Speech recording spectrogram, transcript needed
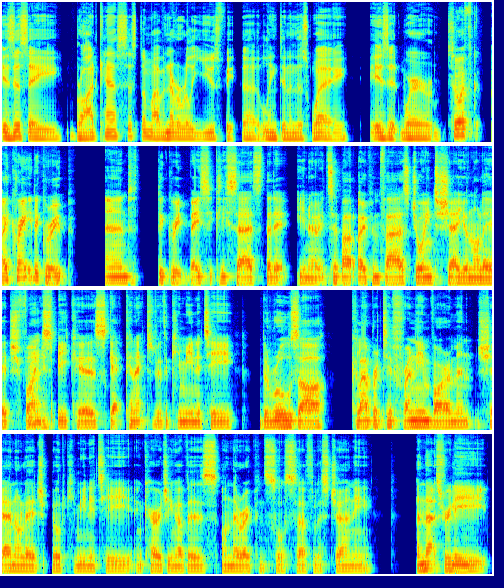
is this a broadcast system? I've never really used uh, LinkedIn in this way. Is it where? So I've I created a group, and the group basically says that it you know it's about OpenFaaS, join to share your knowledge, find right. speakers, get connected with the community. The rules are collaborative, friendly environment, share knowledge, build community, encouraging others on their open source serverless journey and that's really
